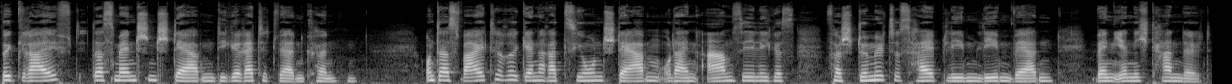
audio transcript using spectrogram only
Begreift, dass Menschen sterben, die gerettet werden könnten – und dass weitere Generationen sterben oder ein armseliges, verstümmeltes Halbleben leben werden, wenn ihr nicht handelt.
